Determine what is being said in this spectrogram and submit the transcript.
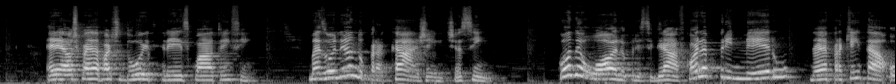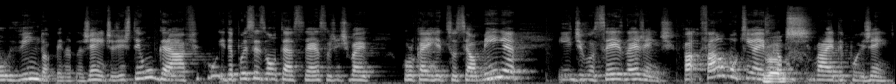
É, acho que vai da parte 2, 3, 4, enfim. Mas olhando para cá, gente, assim, quando eu olho para esse gráfico, olha primeiro, né, para quem está ouvindo apenas da gente, a gente tem um gráfico e depois vocês vão ter acesso, a gente vai colocar em rede social minha e de vocês, né, gente? Fala um pouquinho aí para onde vai depois, gente.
